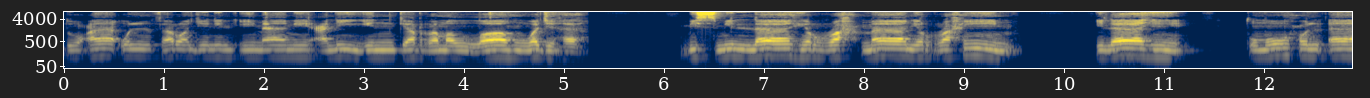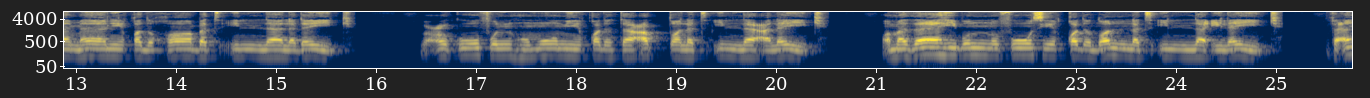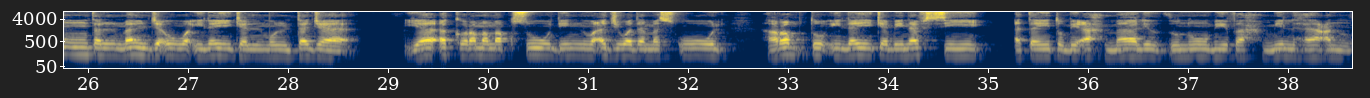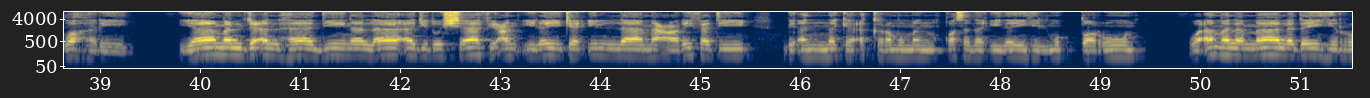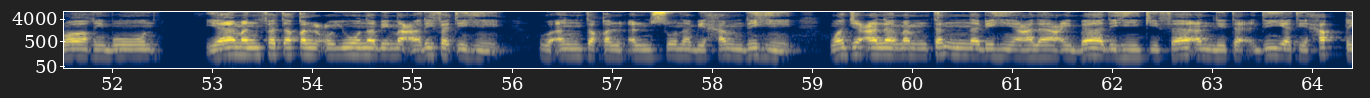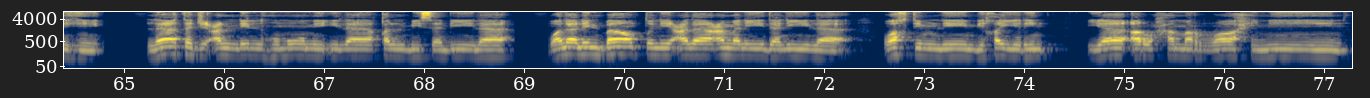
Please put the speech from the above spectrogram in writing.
دعاء الفرج للإمام علي كرم الله وجهه. بسم الله الرحمن الرحيم. إلهي طموح الآمال قد خابت إلا لديك. وعكوف الهموم قد تعطلت إلا عليك. ومذاهب النفوس قد ضلت إلا إليك. فأنت الملجأ وإليك الملتجى يا أكرم مقصود وأجود مسؤول هربت إليك بنفسي أتيت بأحمال الذنوب فاحملها عن ظهري. يا ملجأ الهادين لا أجد شافعا إليك إلا معرفتي بأنك أكرم من قصد إليه المضطرون وأمل ما لديه الراغبون. يا من فتق العيون بمعرفته وأنتق الألسن بحمده وجعل ما امتن به على عباده كفاء لتأدية حقه. لا تجعل للهموم إلى قلب سبيلا ولا للباطل على عملي دليلا واختم لي بخير يا أرحم الراحمين.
